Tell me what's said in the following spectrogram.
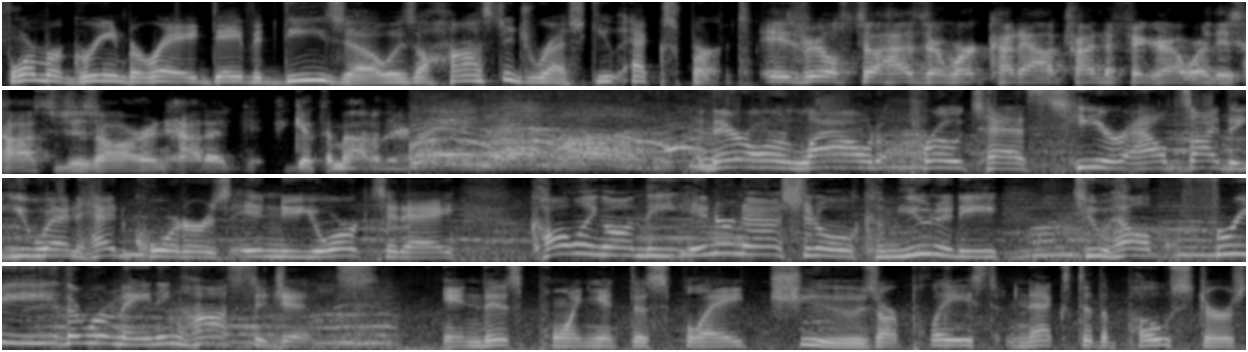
Former Green Beret David Dizo is a hostage rescue expert. Israel still has their work cut out trying to figure out where these hostages are and how to get them out of there. There are loud protests here outside the UN headquarters in New York today, calling on the international community to help free the remaining hostages. In this poignant display, shoes are placed next to the posters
